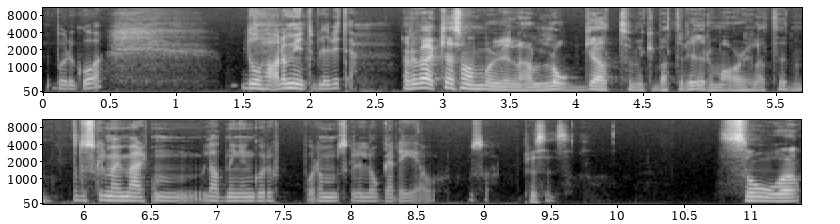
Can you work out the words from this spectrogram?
borde gå, då har de ju inte blivit det. Ja, det verkar som att mobilen har loggat hur mycket batteri de har hela tiden. Och då skulle man ju märka om laddningen går upp och de skulle logga det och, och så. Precis. Så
